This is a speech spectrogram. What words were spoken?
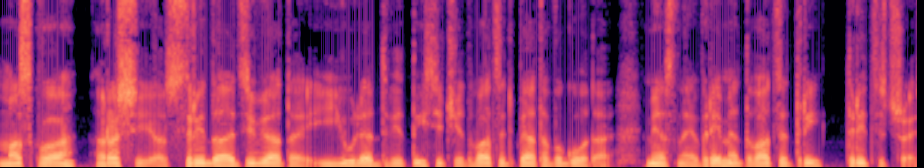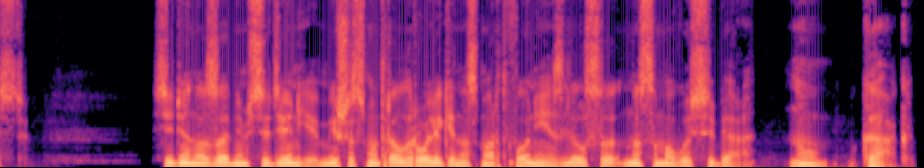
Москва, Россия. Среда, 9 июля 2025 года. Местное время 23.36. Сидя на заднем сиденье, Миша смотрел ролики на смартфоне и злился на самого себя. Ну, как?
